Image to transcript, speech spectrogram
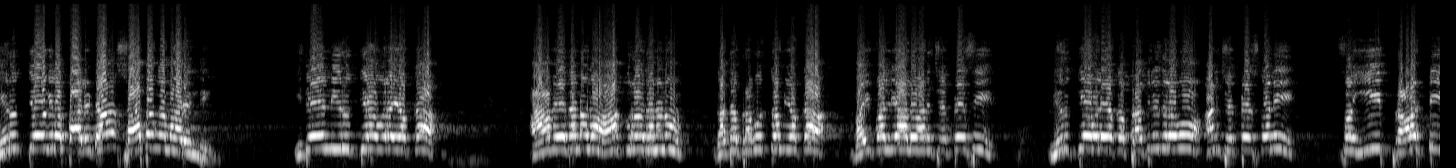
నిరుద్యోగుల పాలిట శాపంగా మారింది. ఇదే నిరుద్యోగుల యొక్క ఆవేదనను ఆక్రోధనను గత ప్రభుత్వం యొక్క వైఫల్యాలు అని చెప్పేసి నిరుద్యోగుల యొక్క ప్రతినిధులము అని చెప్పేసుకొని సో ఈ పార్టీ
